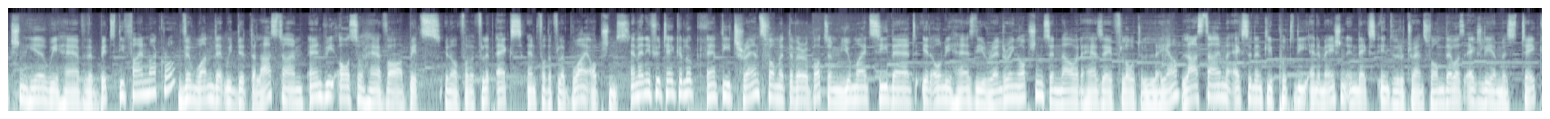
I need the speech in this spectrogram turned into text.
here we have the bit define macro, the one that we did the last time, and we also have our bits, you know, for the flip X and for the flip Y options. And then if you take a look at the transform at the very bottom, you might see that it only has the rendering options and now it has a float layer. Last time I accidentally put the animation index into the transform. There was actually a mistake,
